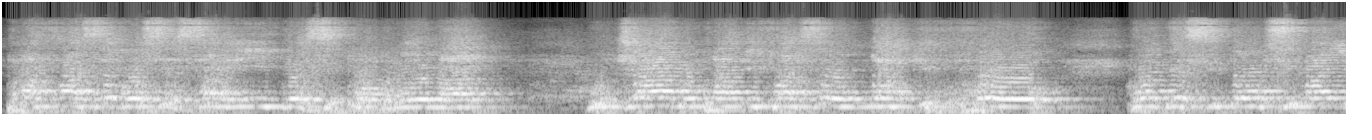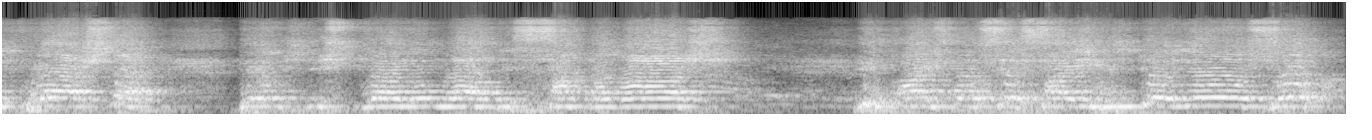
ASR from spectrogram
para fazer você sair desse problema o diabo pode fazer o mal que for. Quando esse dom se manifesta, Deus destrói o mal de Satanás e faz você sair vitorioso.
